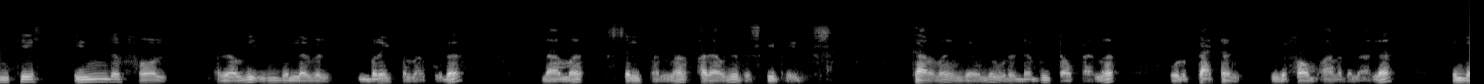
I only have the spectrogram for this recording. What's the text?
இன்கேஸ் இந்த ஃபால் அதாவது இந்த லெவல் பிரேக் பண்ணால் கூட நாம் செல் பண்ணலாம். அதாவது ரிஸ்கி ட்ரேடிங்ஸ் காரணம் இங்கே வந்து ஒரு டபுள் டாப்பான ஒரு பேட்டர்ன் இங்கே ஃபார்ம் ஆனதுனால இந்த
